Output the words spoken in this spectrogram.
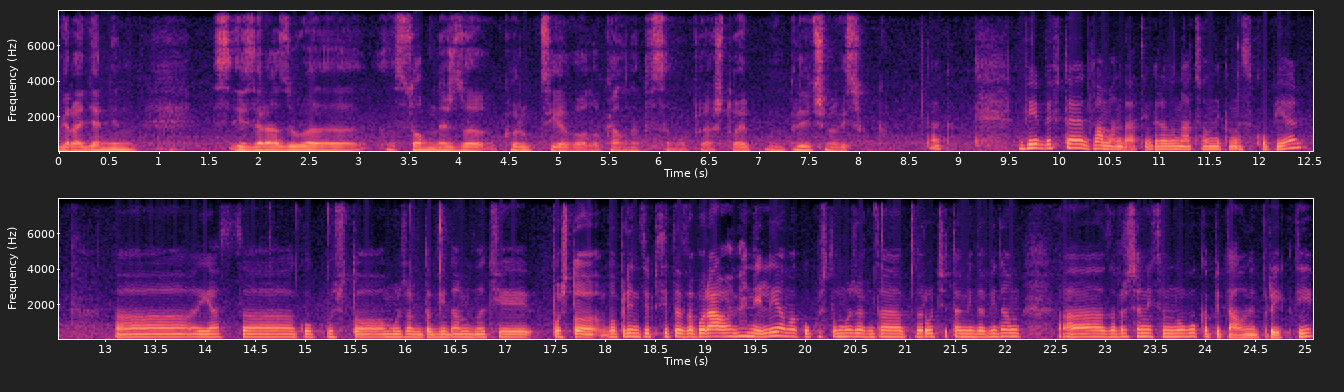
граѓанин изразува сомнеш за корупција во локалната самоуправа, што е прилично високо. Така. Вие бевте два мандати градоначалник на Скопје. А, јас колку што можев да видам, значи, пошто во принцип сите забораваме, нели, ама колку што можев да прочитам и да видам, а, завршени се многу капитални проекти,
